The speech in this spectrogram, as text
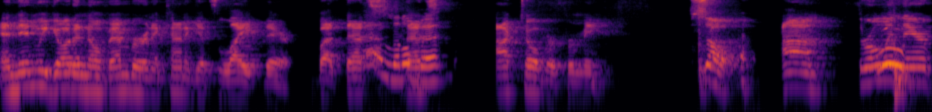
and then we go to November and it kind of gets light there. But that's Yeah, a little that's bit. October for me. So um throw in there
